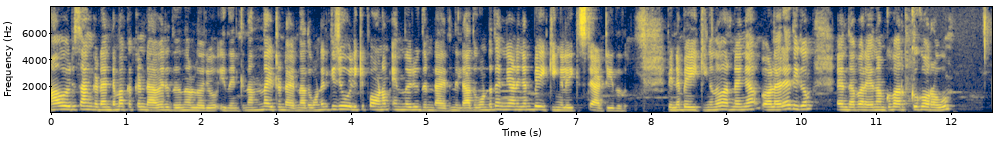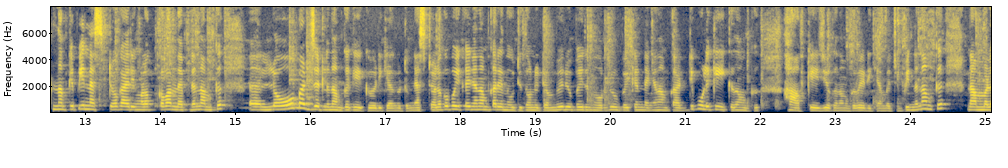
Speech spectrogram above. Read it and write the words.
ആ ഒരു സങ്കടം എന്റെ മക്കൾക്ക് ഉണ്ടാവരുത് എന്നുള്ളൊരു ഇത് എനിക്ക് നന്നായിട്ടുണ്ടായിരുന്നു. അതുകൊണ്ട് എനിക്ക് ജോലിക്ക് പോകണം എന്നൊരു ഇതുണ്ടായിരുന്നില്ല അതുകൊണ്ട് തന്നെയാണ് ഞാൻ ബേക്കിങ്ങിലേക്ക് സ്റ്റാർട്ട് ചെയ്തത്. പിന്നെ ബേക്കിംഗ് എന്ന് പറഞ്ഞു കഴിഞ്ഞാൽ വളരെയധികം എന്താ പറയുക നമുക്ക് വർക്ക് കുറവും നമുക്കിപ്പോൾ ഈ നെസ്റ്റോ കാര്യങ്ങളൊക്കെ വന്നേ പിന്നെ നമുക്ക് ലോ ബഡ്ജറ്റിൽ നമുക്ക് കേക്ക് മേടിക്കാൻ കിട്ടും. നെസ്റ്റോയിലൊക്കെ പോയി കഴിഞ്ഞാൽ നമുക്കറിയാം നൂറ്റി തൊണ്ണൂറ്റൊമ്പത് രൂപ ഇരുന്നൂറ് രൂപയ്ക്ക് ഉണ്ടെങ്കിൽ നമുക്ക് അടിപൊളി കേക്ക് നമുക്ക് ഹാഫ് കെ ജി ഒക്കെ നമുക്ക് മേടിക്കാൻ പറ്റും. പിന്നെ നമുക്ക് നമ്മൾ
